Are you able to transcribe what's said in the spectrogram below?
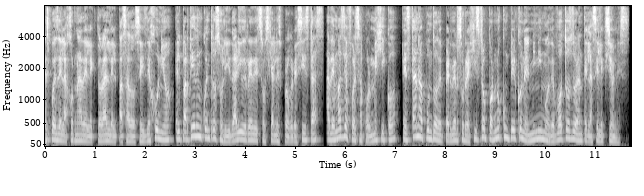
Después de la jornada electoral del pasado 6 de junio, el Partido Encuentro Solidario y redes sociales progresistas, además de Fuerza por México, están a punto de perder su registro por no cumplir con el mínimo de votos durante las elecciones.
